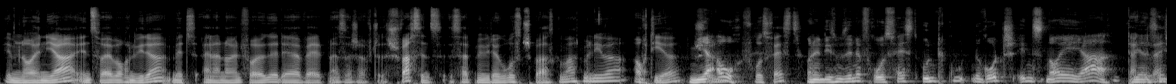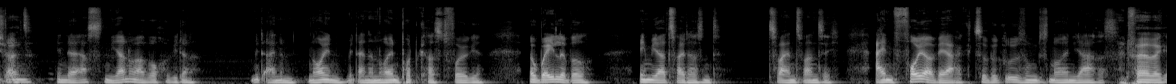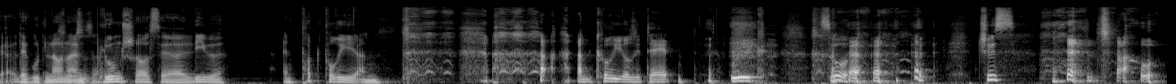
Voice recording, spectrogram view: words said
im neuen Jahr in zwei Wochen wieder mit einer neuen Folge der Weltmeisterschaft des Schwachsinns. Es hat mir wieder großen Spaß gemacht, mein Lieber. Auch dir. Mir Schön. auch. Frohes Fest. Und in diesem Sinne, frohes Fest und guten Rutsch ins neue Jahr. Danke wir sind dann in der ersten Januarwoche wieder mit einem neuen, mit einer neuen Podcast-Folge available im Jahr 2020. 22. Ein Feuerwerk zur Begrüßung des neuen Jahres. Ein Feuerwerk der guten Laune, sozusagen. ein Blumenstrauß der Liebe. Ein Potpourri an, an Kuriositäten. Ulk. So. Tschüss. Ciao.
